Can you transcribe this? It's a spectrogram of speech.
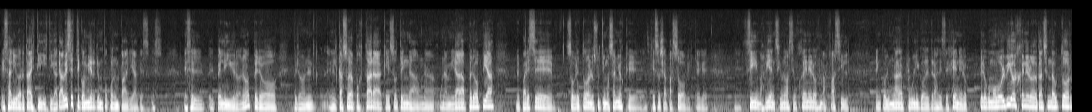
esa libertad estilística, que a veces te convierte un poco en un paria, que es, es, es el, el peligro, ¿no? Pero, pero en, el, en el caso de apostar a que eso tenga una, una mirada propia, me parece, sobre todo en los últimos años, que, que eso ya pasó, ¿viste? Que, eh, sí, más bien, si uno hace un género es más fácil encolumnar al público detrás de ese género. Pero como volvió el género de canción de autor,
